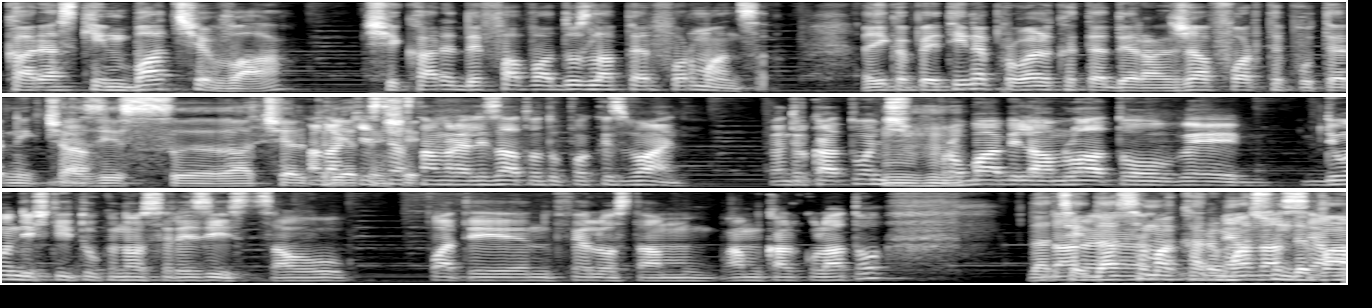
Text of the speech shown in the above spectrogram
care a schimbat ceva și care de fapt v-a dus la performanță. Adică pe tine probabil că te-a deranjat foarte puternic ce da. a zis uh, acel da, prieten. Da, chestia și... asta am realizat-o după câțiva ani. Pentru că atunci mm-hmm. probabil am luat-o, e, de unde știi tu că nu o să rezist? Sau poate în felul ăsta am, am calculat-o. Dar, Dar ți-ai dat seama că a rămas undeva seama, în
